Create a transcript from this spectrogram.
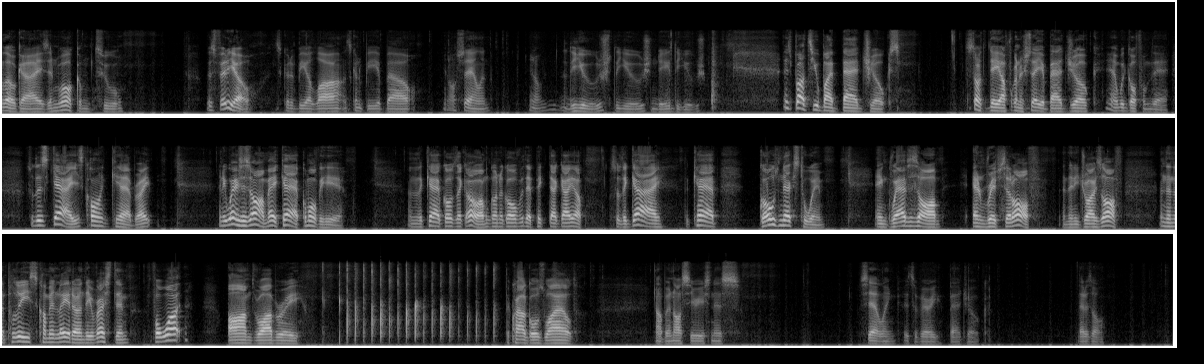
Hello guys and welcome to this video. It's gonna be a lot it's gonna be about you know sailing. You know the huge, the huge, indeed the huge. It's brought to you by Bad Jokes. Start the day off, we're gonna say a bad joke and we go from there. So this guy, he's calling a cab, right? And he waves his arm, hey cab, come over here. And the cab goes like, oh, I'm gonna go over there, pick that guy up. So the guy, the cab, goes next to him and grabs his arm and rips it off. And then he drives off. And then the police come in later and they arrest him for what? Armed robbery. The crowd goes wild. Now, but in all seriousness, sailing is a very bad joke. That is all.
